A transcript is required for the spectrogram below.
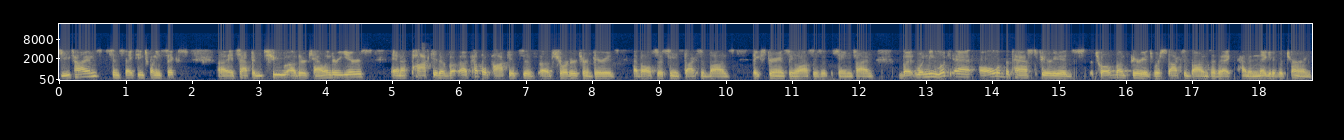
few times since 1926. Uh, it's happened two other calendar years, and a pocket of a couple pockets of, of shorter term periods have also seen stocks and bonds experiencing losses at the same time. But when we look at all of the past periods, 12 month periods where stocks and bonds have had a negative return,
